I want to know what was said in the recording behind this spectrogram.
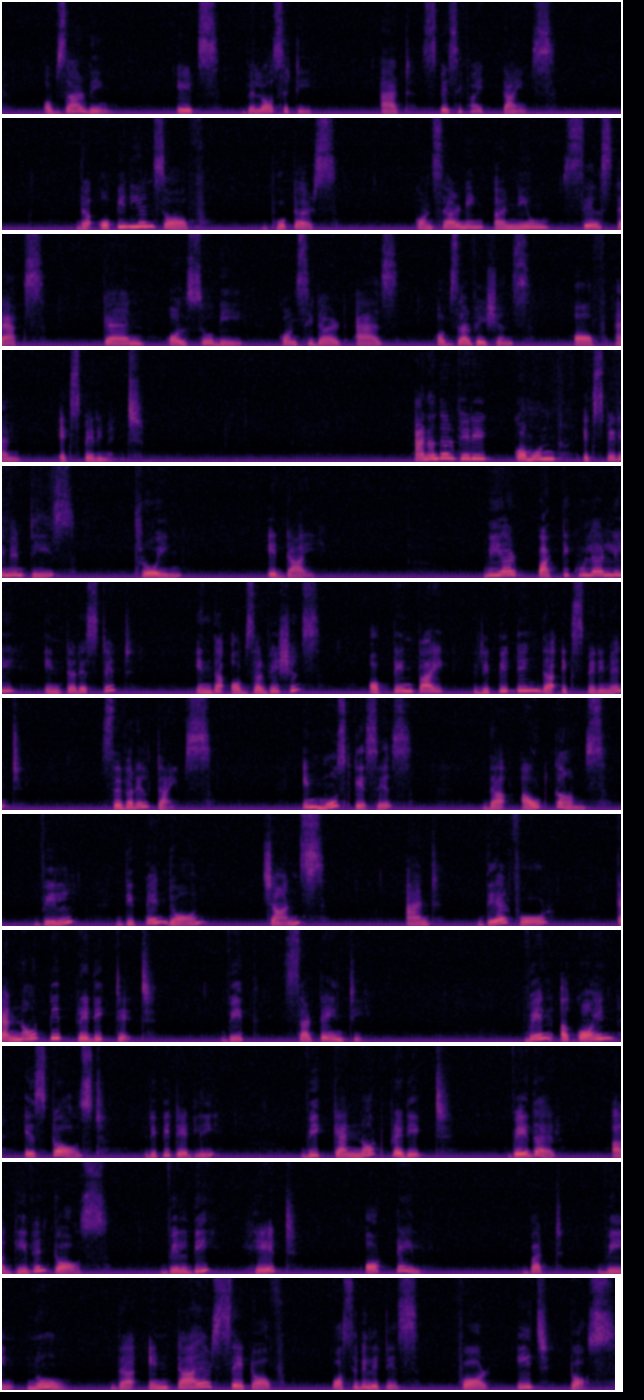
observing its velocity at specified times. The opinions of voters concerning a new sales tax can also be considered as observations of an experiment. Another very common experiment is throwing a die. We are particularly interested in the observations obtained by repeating the experiment several times. In most cases, the outcomes will depend on chance and therefore cannot be predicted with certainty. When a coin is tossed repeatedly, we cannot predict whether a given toss will be head or tail, but we know the entire set of possibilities for each toss.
